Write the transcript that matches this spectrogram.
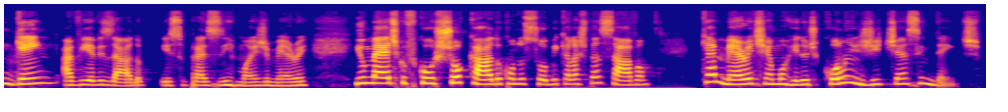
Ninguém havia avisado isso para as irmãs de Mary, e o médico ficou chocado quando soube que elas pensavam que a Mary tinha morrido de colangite ascendente.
